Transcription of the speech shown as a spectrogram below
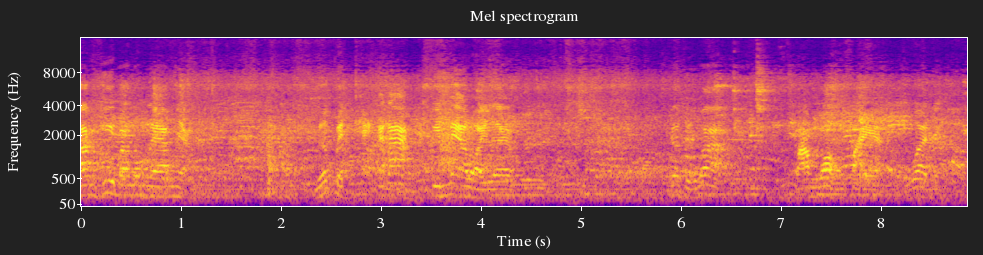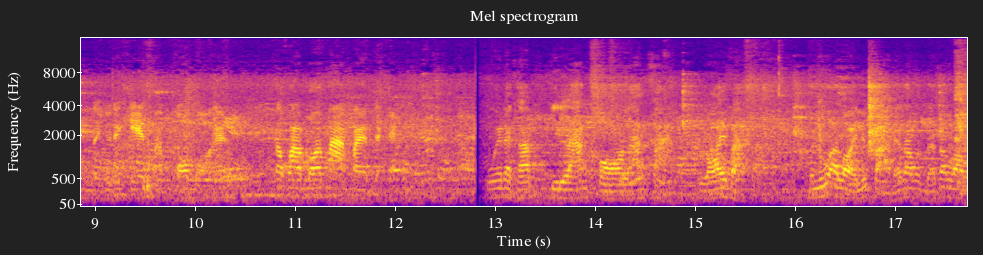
บางที่บางโรงแรมเนี่ยเนื้อเป็ดแข็งกระด้างกินไม่อร่อยเลยก็ถือว่าความร้อนของไฟอะถือว่าอยู่ในเกณฑ์พอเหมาะนะถ้าความร้อนมากไปมันจะแข็ง กล้วยนะครับ กินล้างคอล้างปากร้อยบาทไม่รู้อร่อยหรือเปล่าเดี๋ยวต้องเดี๋ยวต้องลอง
